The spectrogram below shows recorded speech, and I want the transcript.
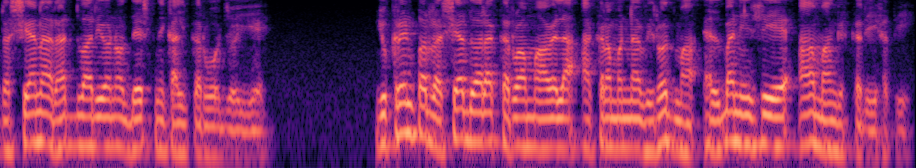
રશિયાના રાજદ્વારીઓનો દેશ નિકાલ કરવો જોઈએ. યુક્રેન પર રશિયા દ્વારા કરવામાં આવેલા આક્રમણના વિરોધમાં એલ્બાનીઝીએ આ માંગ કરી હતી.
